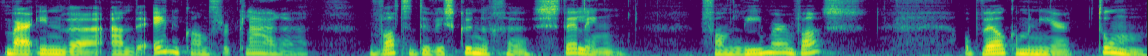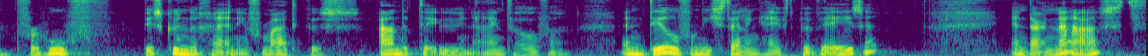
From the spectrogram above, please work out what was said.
waarin we aan de ene kant verklaren wat de wiskundige stelling van Liemer was. Op welke manier Tom Verhoef, wiskundige en informaticus aan de TU in Eindhoven, een deel van die stelling heeft bewezen. En daarnaast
